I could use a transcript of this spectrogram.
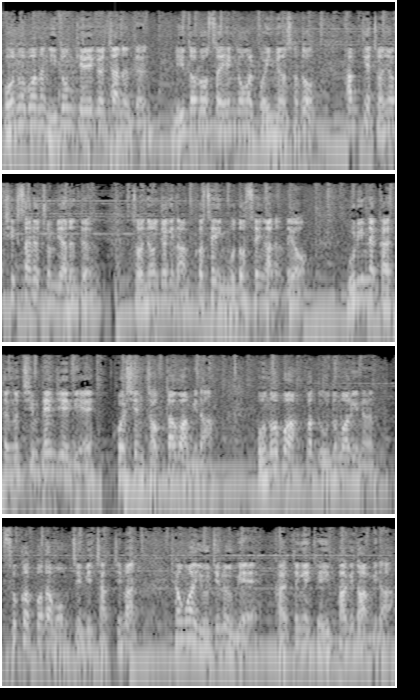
보노보는 이동 계획을 짜는 등 리더로서의 행동을 보이면서도 함께 저녁 식사를 준비하는 등 전형적인 암컷의 임무도 수행하는데요. 내 갈등은 침팬지에 비해 훨씬 적다고 합니다. 보노보 암컷 우두머리는 수컷보다 몸집이 작지만 평화 유지를 위해 갈등에 개입하기도 합니다.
